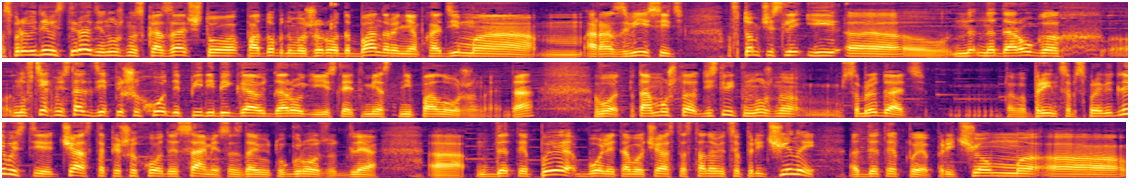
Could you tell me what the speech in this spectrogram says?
справедливости ради нужно сказать, что подобного же рода баннеры необходимо развесить, в том числе и э, на, на дорогах, ну, в тех местах, где пешеходы перебегают дороги, если это место не положенное, да? Вот, потому что действительно нужно соблюдать такой принцип справедливости, справедливости. Часто пешеходы сами создают угрозу для а, ДТП, более того, часто становятся причиной ДТП. Причем а,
